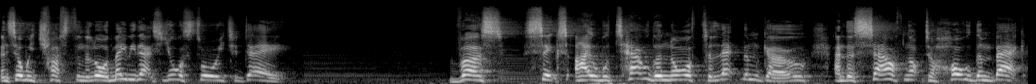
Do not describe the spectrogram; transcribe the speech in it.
and so we trust in the lord maybe that's your story today Verse 6 I will tell the north to let them go, and the south not to hold them back.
